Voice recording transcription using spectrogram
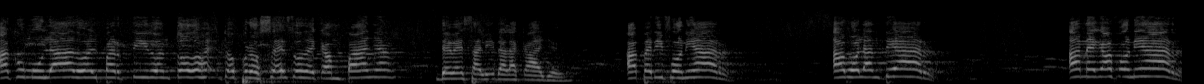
acumulado el partido en todos estos procesos de campaña debe salir a la calle, a perifonear, a volantear, a megafonear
